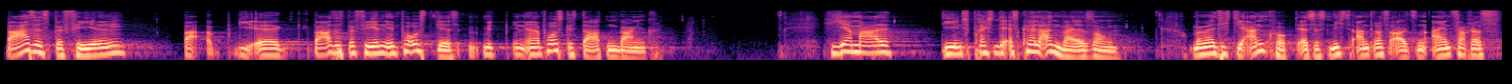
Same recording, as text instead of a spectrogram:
Basisbefehlen, äh, Basisbefehlen in, PostGIS, in einer PostGIS-Datenbank. Hier mal die entsprechende SQL-Anweisung. Und wenn man sich die anguckt, es ist nichts anderes als ein einfaches,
